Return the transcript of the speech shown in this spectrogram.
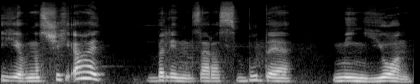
Є в нас ще. Ай, блін, зараз буде міньйон.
